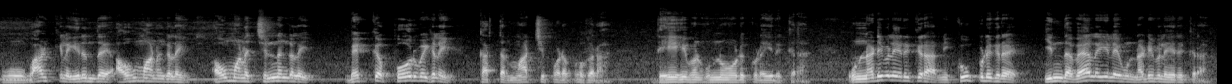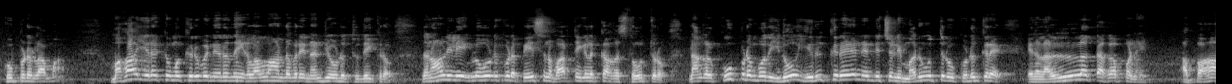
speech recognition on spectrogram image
உன் வாழ்க்கையில் இருந்த அவமானங்களை அவமான சின்னங்களை வெக்க போர்வைகளை கர்த்தர் மாற்றி போட போகிறார். தேவன் உன்னோடு கூட இருக்கிறார். உன் நடுவில் இருக்கிறார். நீ கூப்பிடுகிற இந்த வேலையிலே உன் நடுவில் இருக்கிறார். கூப்பிடலாமா? மகா இறக்கும கிருப நிறைந்த எங்கள் அல்லா ஆண்டவரை நன்றியோடு துதிக்கிறோம். இந்த நாளிலே எங்களோடு கூட பேசின வார்த்தைகளுக்காக ஸ்தோத்திரம். நாங்கள் கூப்பிடும்போது இதோ இருக்கிறேன் என்று சொல்லி மறு உத்தரவு கொடுக்கிறேன். எங்கள் நல்ல தகப்பனை அப்பா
